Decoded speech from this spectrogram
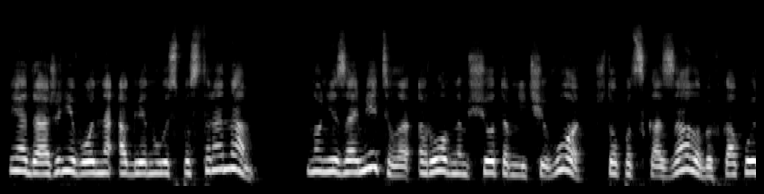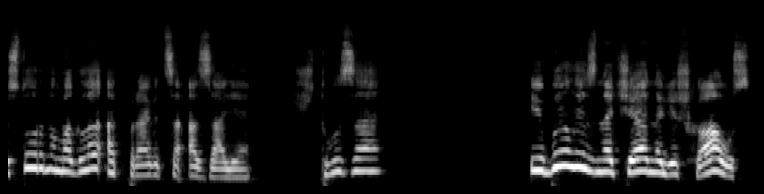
Я даже невольно оглянулась по сторонам, но не заметила ровным счетом ничего, что подсказало бы, в какую сторону могла отправиться Азалия. Что за... И был изначально лишь хаос,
